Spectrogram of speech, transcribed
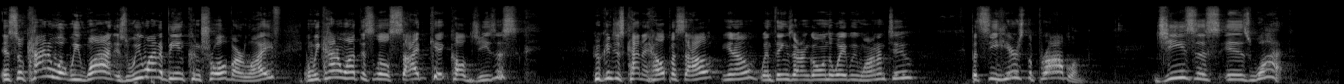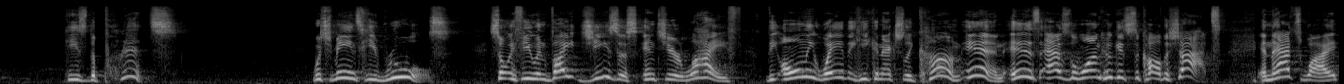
And so, kind of what we want is we want to be in control of our life, and we kind of want this little sidekick called Jesus who can just kind of help us out, you know, when things aren't going the way we want them to. But see, here's the problem Jesus is what? He's the prince, which means he rules. So if you invite Jesus into your life, the only way that he can actually come in is as the one who gets to call the shots. And that's why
